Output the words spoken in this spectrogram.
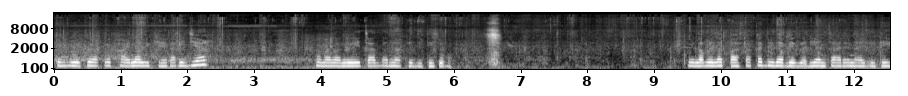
તો મિત્રો આપણે ફાઇનલી ઘેર આવી ગયા. અમારા બાર નાખી દીધી જો. પહેલાં પહેલાં પાસા કરી દીધા બે ગડિયાને ચારે નાખી દીધી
